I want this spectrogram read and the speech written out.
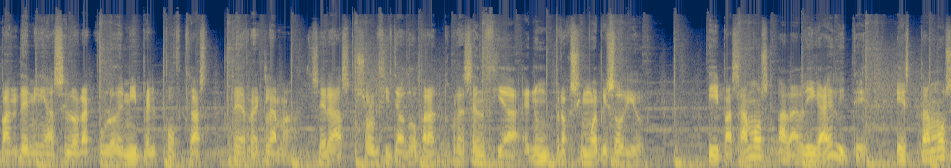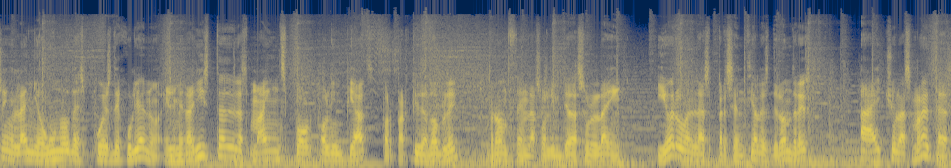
Pandemias, el oráculo de Mipel Podcast te reclama. Serás solicitado para tu presencia en un próximo episodio. Y pasamos a la Liga Élite. Estamos en el año 1 después de Juliano, el medallista de las Mind Sport Olympiads por partida doble, bronce en las Olimpiadas Online y oro en las presenciales de Londres, ha hecho las maletas.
